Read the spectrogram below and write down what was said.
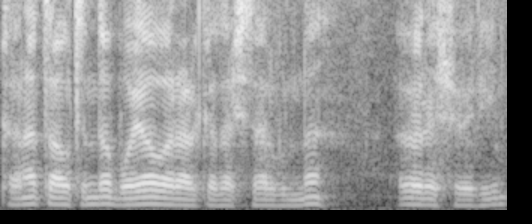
Kanat altında boya var arkadaşlar bunda. Öyle söyleyeyim.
